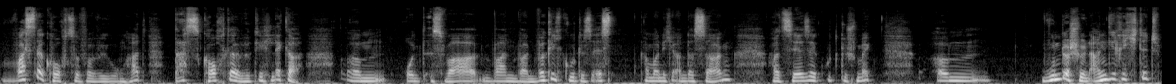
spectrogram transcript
was der Koch zur Verfügung hat, das kocht er wirklich lecker. Ähm, und es war, war, war ein wirklich gutes Essen, kann man nicht anders sagen. Hat sehr, sehr gut geschmeckt. Ähm, wunderschön angerichtet.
